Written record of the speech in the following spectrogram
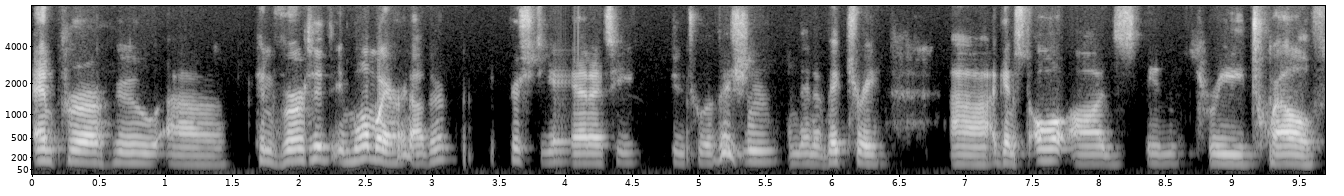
emperor who uh, converted in one way or another Christianity due to a vision and then a victory uh, against all odds in 312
